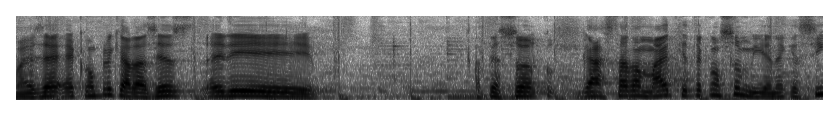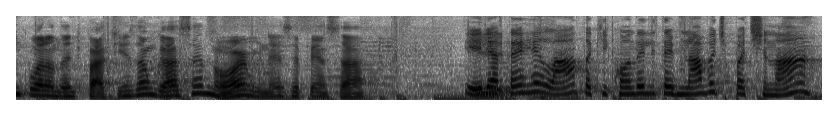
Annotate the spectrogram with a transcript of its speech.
Mas é, é complicado. Às vezes ele. A pessoa gastava mais do que até consumia, né? Porque 5 horas andando de patins é um gasto enorme, né? Você pensar. Ele E- até relata que quando ele terminava de patinar,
